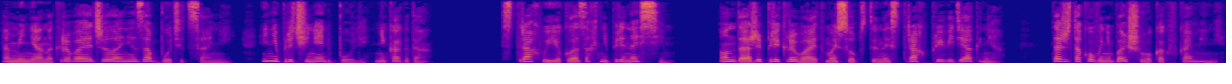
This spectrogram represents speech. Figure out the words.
А меня накрывает желание заботиться о ней и не причинять боли никогда. Страх в ее глазах непереносим. Он даже перекрывает мой собственный страх при виде огня. Даже такого небольшого, как в камине.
